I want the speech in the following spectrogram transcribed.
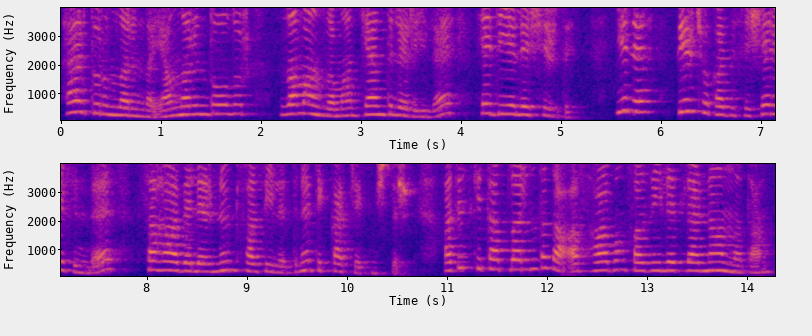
Her durumlarında yanlarında olur, zaman zaman kendileriyle hediyeleşirdi. Yine birçok hadisi şerifinde sahabelerinin faziletine dikkat çekmiştir. Hadis kitaplarında da ashabın faziletlerini anlatan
